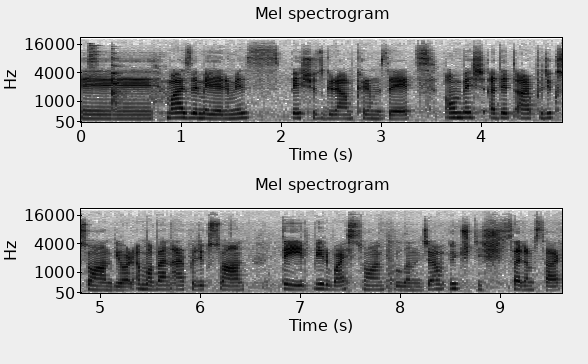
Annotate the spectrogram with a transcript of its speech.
Ee, malzemelerimiz 500 gram kırmızı et, 15 adet arpacık soğan diyor ama ben arpacık soğan değil bir baş soğan kullanacağım. 3 diş sarımsak,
